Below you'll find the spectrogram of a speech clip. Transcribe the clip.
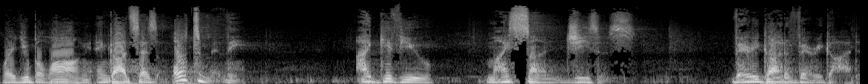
where you belong. And God says, ultimately, I give you my son, Jesus, very God of very God,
